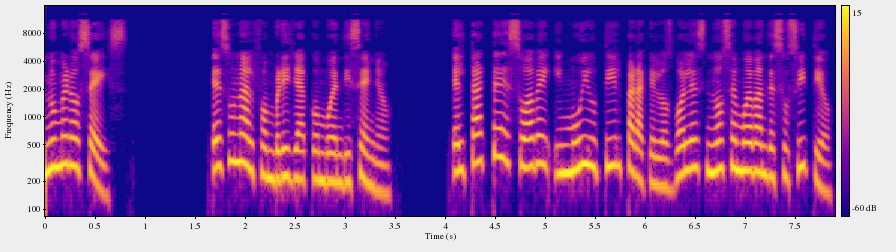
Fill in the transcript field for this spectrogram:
Número 6. Es una alfombrilla con buen diseño. El tacte es suave y muy útil para que los boles no se muevan de su sitio.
